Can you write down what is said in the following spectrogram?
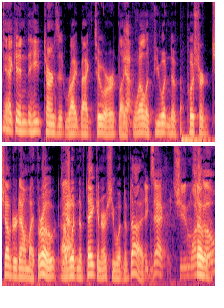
Yeah, and he turns it right back to her. Like, Yeah. well, if you wouldn't have pushed her, shoved her down my throat, Yeah. I wouldn't have taken her. She wouldn't have died. Exactly. She didn't want to go.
